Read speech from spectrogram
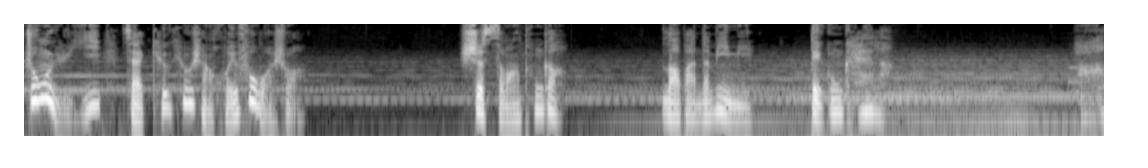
钟雨一在 QQ 上回复我说：“是死亡通告，老板的秘密被公开了。”啊，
